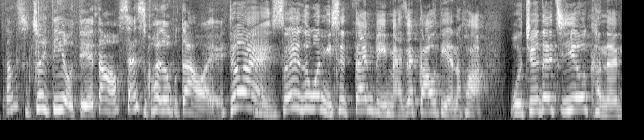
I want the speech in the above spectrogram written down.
当时最低有跌到三十块都不到哎。对，所以如果你是单笔买在高点的话，我觉得极有可能。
